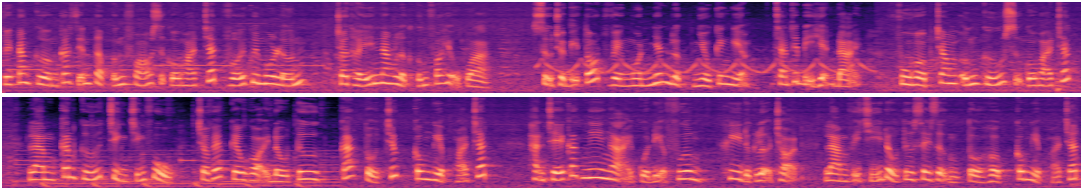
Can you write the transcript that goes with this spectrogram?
Việc tăng cường các diễn tập ứng phó sự cố hóa chất với quy mô lớn cho thấy năng lực ứng phó hiệu quả, sự chuẩn bị tốt về nguồn nhân lực nhiều kinh nghiệm, trang thiết bị hiện đại, phù hợp trong ứng cứu sự cố hóa chất làm căn cứ trình chính phủ cho phép kêu gọi đầu tư các tổ chức công nghiệp hóa chất, hạn chế các nghi ngại của địa phương khi được lựa chọn làm vị trí đầu tư xây dựng tổ hợp công nghiệp hóa chất.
